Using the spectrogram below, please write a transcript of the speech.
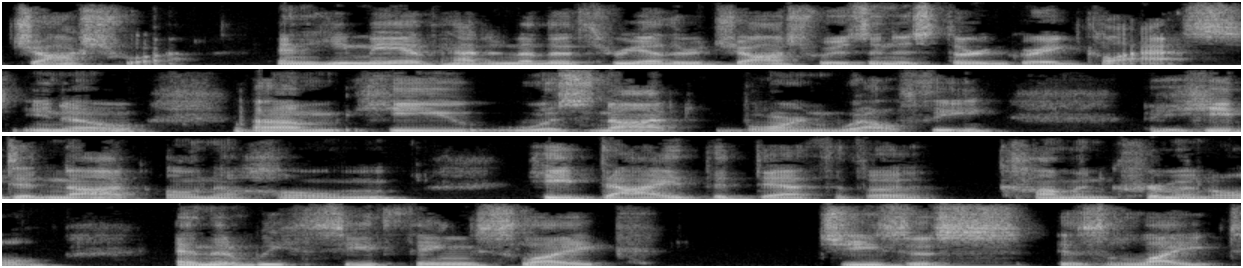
Joshua and he may have had another three other Joshuas in his third grade class. You know, um, he was not born wealthy. He did not own a home. He died the death of a common criminal. And then we see things like Jesus is light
